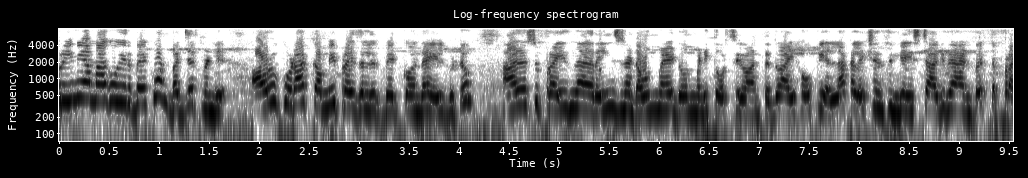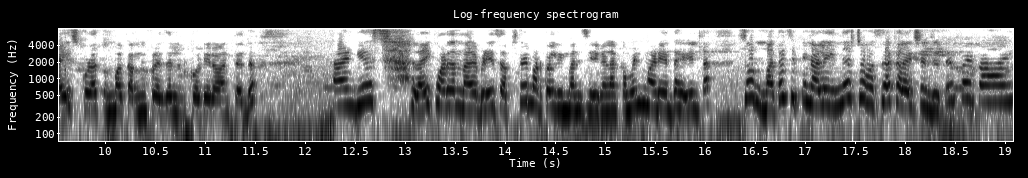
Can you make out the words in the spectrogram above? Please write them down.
ಪ್ರೀಮಿಯಂ ಆಗು ಇರಬೇಕು ಅಂಡ್ ಬಜೆಟ್ ಫ್ರೆಂಡ್ಲಿ ಅವರು ಕೂಡ ಕಮ್ಮಿ ಪ್ರೈಸ್ ಅಲ್ಲಿ ಇರಬೇಕು ಅಂತ ಹೇಳ್ಬಿಟ್ಟು ಆದಷ್ಟು ಪ್ರೈಸ್ನ ರೇಂಜ್ನ ಡೌನ್ ಮಾಡಿ ಡೌನ್ ಮಾಡಿ ತೋರಿಸಿರುವಂತದ್ದು. ಐ ಹೋಪ್ ಎಲ್ಲಾ ಕಲೆಕ್ಷನ್ಸ್ ನಿಮಗೆ ಇಷ್ಟ ಆಗಿದೆ. ಅಂಡ್ ವಿತ್ ಪ್ರೈಸ್ ಕೂಡ ತುಂಬಾ ಕಮ್ಮಿ ಪ್ರೈಸ್ ಅಲ್ಲಿ ಕೊಟ್ಟಿರುವಂತದ್ದು. ಅಂಡ್ ಎಸ್ ಲೈಕ್ ಮಾಡೋದನ್ನ ಮಾಡಬೇಡಿ ಸಬ್ಸ್ಕ್ರೈಬ್ ಮಾಡ್ಕೊಳ್ಳಿ ನಿಮ್ಮ ಮನಸ್ಸಿಗೆಗಳನ್ನ ಕಮೆಂಟ್ ಮಾಡಿ ಅಂತ ಹೇಳ್ತಾ. ಸೊ ಮತ್ತೆ ಸಿಗ್ತೀನಿ ನಾಳೆ ಇನ್ನಷ್ಟು ಹೊಸ ಕಲೆಕ್ಷನ್ ಜೊತೆ. ಬೈ ಬಾಯ್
